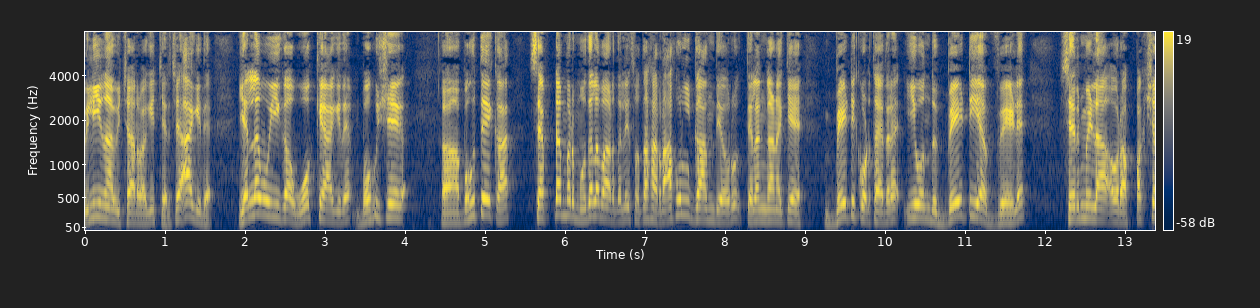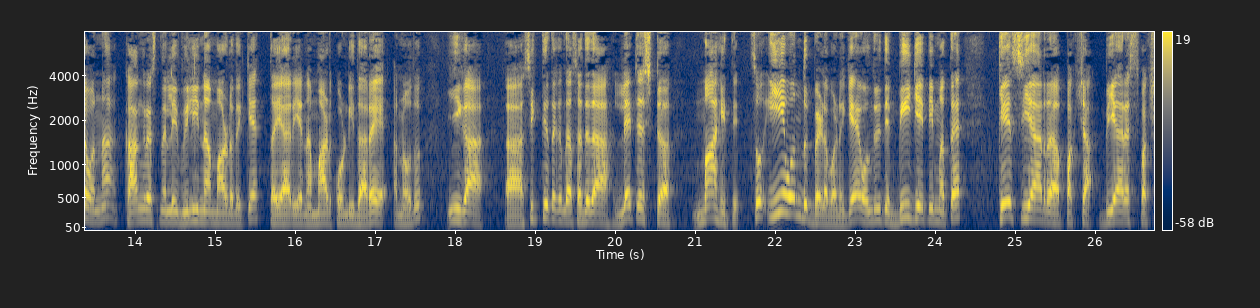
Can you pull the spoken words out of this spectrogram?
ವಿಲೀನ ವಿಚಾರವಾಗಿ ಚರ್ಚೆ ಆಗಿದೆ. ಎಲ್ಲವೂ ಈಗ ಓಕೆ ಆಗಿದೆ. ಬಹುಶೇ ಬಹುತೇಕ ಸೆಪ್ಟೆಂಬರ್ ಮೊದಲ ವಾರದಲ್ಲಿ ಸ್ವತಃ ರಾಹುಲ್ ಗಾಂಧಿ ಅವರು ತೆಲಂಗಾಣಕ್ಕೆ ಭೇಟಿ ಕೊಡ್ತಾ ಇದ್ದಾರೆ. ಈ ಒಂದು ಭೇಟಿಯ ವೇಳೆ ಶರ್ಮಿಳಾ ಅವರ ಪಕ್ಷವನ್ನು ಕಾಂಗ್ರೆಸ್ನಲ್ಲಿ ವಿಲೀನ ಮಾಡೋದಕ್ಕೆ ತಯಾರಿಯನ್ನು ಮಾಡಿಕೊಂಡಿದ್ದಾರೆ ಅನ್ನೋದು ಈಗ ಸಿಕ್ತಿರ್ತಕ್ಕಂಥ ಸದ್ಯದ ಲೇಟೆಸ್ಟ್ ಮಾಹಿತಿ. ಸೊ ಈ ಒಂದು ಬೆಳವಣಿಗೆ ಒಂದು ರೀತಿ ಬಿ ಜೆ ಪಿ ಮತ್ತು ಕೆ ಸಿ ಆರ್ ಪಕ್ಷ ಬಿ ಆರ್ ಎಸ್ ಪಕ್ಷ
